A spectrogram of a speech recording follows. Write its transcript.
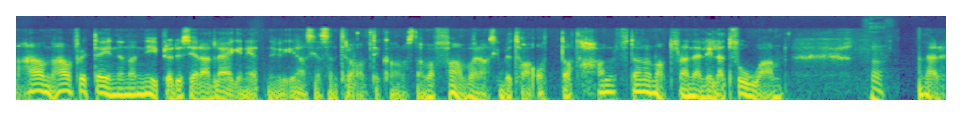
han, han flyttar in i en nyproducerad lägenhet nu ganska centralt i Karlstad. Vad fan var det han skulle betala? 8,5 eller något för den där lilla tvåan. Mm. Den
